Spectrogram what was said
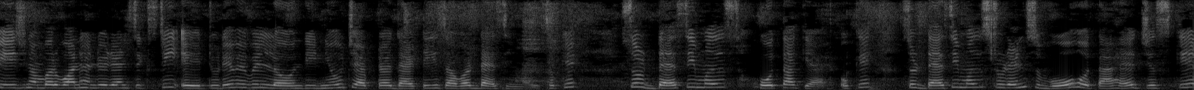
page number 168 today we will learn the new chapter that is our decimals okay so decimals होता क्या है ओके सो डेसिमल स्टूडेंट्स वो होता है जिसके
